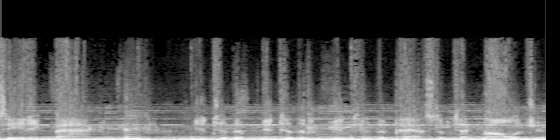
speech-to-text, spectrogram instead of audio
Receding back into the into the into the past of technology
